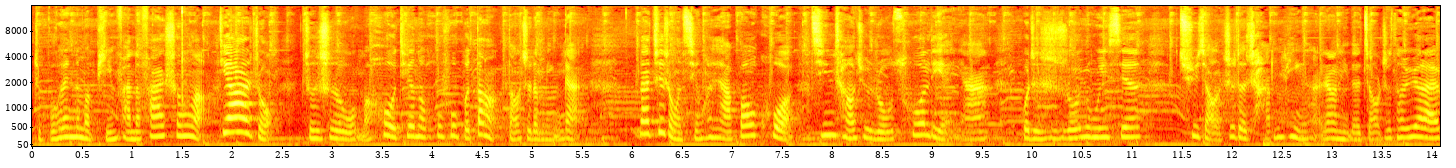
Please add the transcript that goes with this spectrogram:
就不会那么频繁的发生了。第二种就是我们后天的护肤不当导致的敏感，那这种情况下，包括经常去揉搓脸呀，或者是说用一些。去角质的产品啊，让你的角质层越来越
